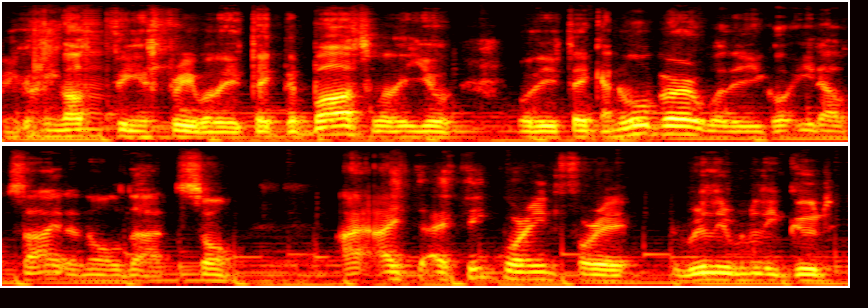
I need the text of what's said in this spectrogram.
because nothing is free whether you take the bus whether you whether you take an uber whether you go eat outside and all that so i i, think we're in for a really really good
